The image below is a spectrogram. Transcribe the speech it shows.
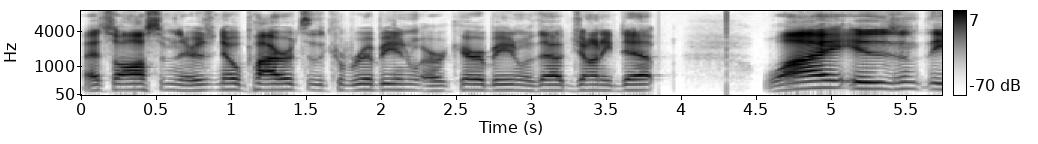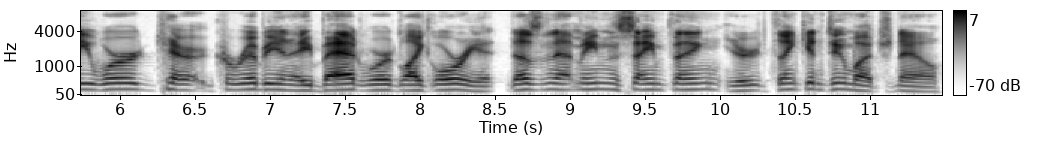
That's awesome. There's no Pirates of the Caribbean or Caribbean without Johnny Depp. Why isn't the word Car- Caribbean a bad word like Orient? Doesn't that mean the same thing? You're thinking too much now.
